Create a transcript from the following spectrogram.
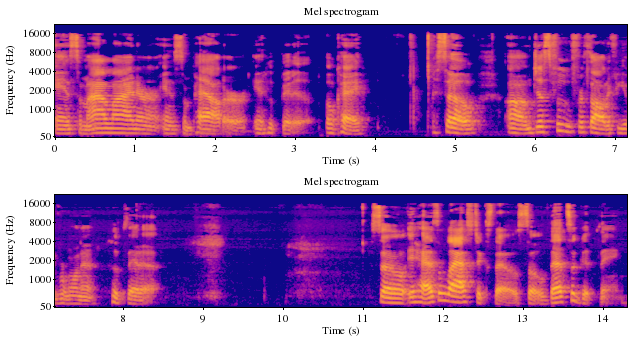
and some eyeliner and some powder and hook that up. Okay. So, um, just food for thought if you ever want to hook that up. So, it has elastics though, so that's a good thing.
